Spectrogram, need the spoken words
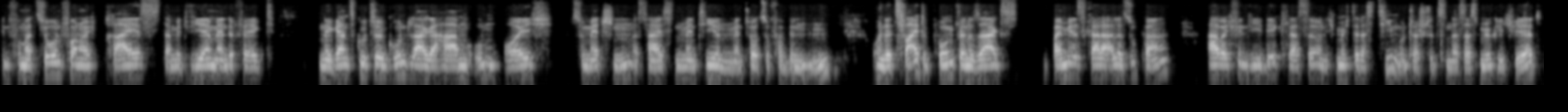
Informationen von euch preis, damit wir im Endeffekt eine ganz gute Grundlage haben, um euch zu matchen, das heißt, einen Mentee und einen Mentor zu verbinden. Und der zweite Punkt, wenn du sagst, bei mir ist gerade alles super, aber ich finde die Idee klasse und ich möchte das Team unterstützen, dass das möglich wird,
